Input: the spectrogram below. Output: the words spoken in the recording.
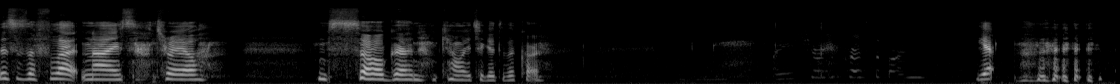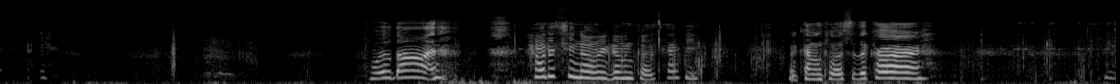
This is a flat, nice trail. It's so good. Can't wait to get to the car. Are you sure you pressed the button? Yep. Hold on. How does she know we're coming close? Happy. We're coming close to the car. Right.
